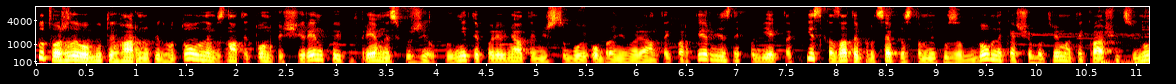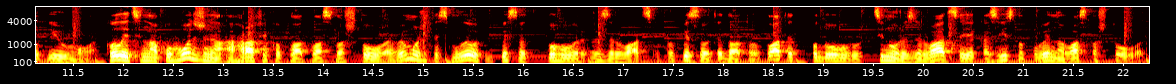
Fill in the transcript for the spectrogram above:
Тут важливо бути гарно підготовленим, знати тонкощі ринку і підприємницьку жилку, вміти порівняти між собою обрані варіанти квартир в різних об'єктах і сказати про це представнику забудовника, щоб отримати кращу ціну і умови. Коли ціна погоджена, а графік оплат вас влаштовує, ви можете сміливо підписувати договір резервації, прописувати дату оплати по договору, ціну резервації, яка, звісно, повинна вас влаштовувати.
